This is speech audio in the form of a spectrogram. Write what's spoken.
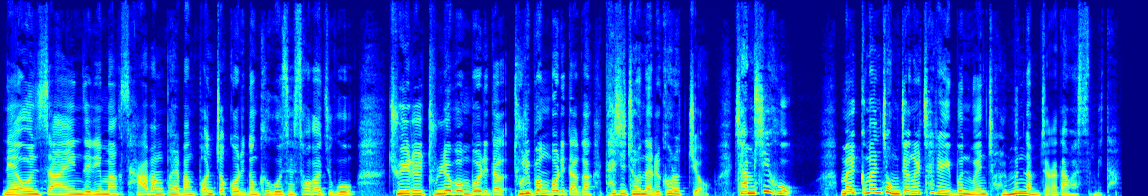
네온 사인들이 막 사방팔방 번쩍거리던 그곳에 서가지고 주위를 둘려번거리다 두리번거리다가 다시 전화를 걸었죠. 잠시 후 말끔한 정장을 차려입은 웬 젊은 남자가 나왔습니다.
